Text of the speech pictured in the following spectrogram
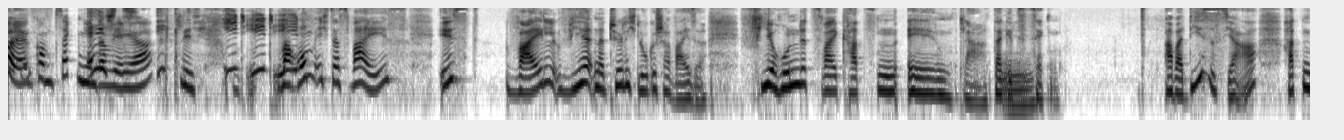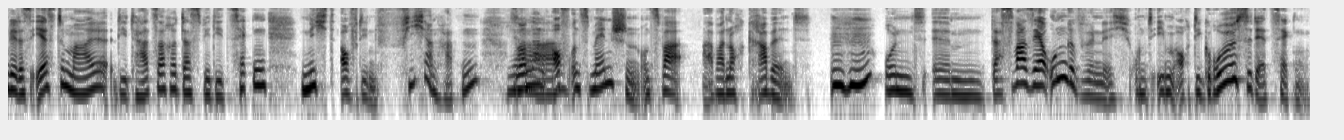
weil dann kommen Zecken hinter Echt mir her. eklig. Eat, eat, eat. Warum ich das weiß, ist, weil wir natürlich logischerweise vier Hunde, zwei Katzen, ähm, klar, da gibt's Zecken. Aber dieses Jahr hatten wir das erste Mal die Tatsache, dass wir die Zecken nicht auf den Viechern hatten, Ja. sondern auf uns Menschen. Und zwar aber noch krabbelnd. Und ähm, das war sehr ungewöhnlich und eben auch die Größe der Zecken.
